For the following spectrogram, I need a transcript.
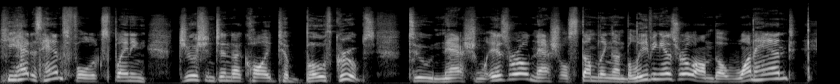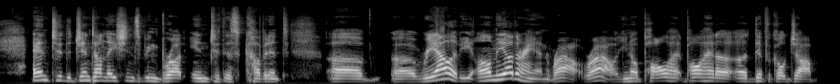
he had his hands full explaining Jewish and Gentile equality to both groups, to national Israel, national stumbling unbelieving Israel on the one hand, and to the Gentile nations being brought into this covenant uh, uh, reality on the other hand. Wow, wow. You know, Paul had, Paul had a, a difficult job.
